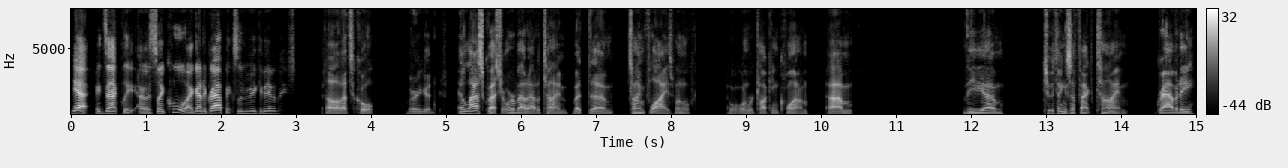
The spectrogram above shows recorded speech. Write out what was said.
Yeah, exactly. I was like, cool, I got a graphics. Let me make an animation. Oh, that's cool. Very good. And last question. We're about out of time, but um, time flies when when we're talking quantum. Um, the um, two things affect time: gravity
